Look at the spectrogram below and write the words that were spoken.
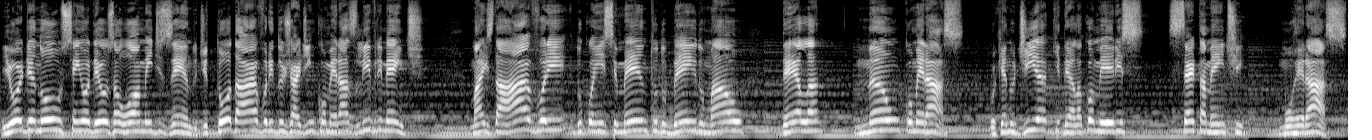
E ordenou o Senhor Deus ao homem, dizendo: De toda árvore do jardim comerás livremente, mas da árvore do conhecimento do bem e do mal, dela não comerás, porque no dia que dela comeres, certamente morrerás.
